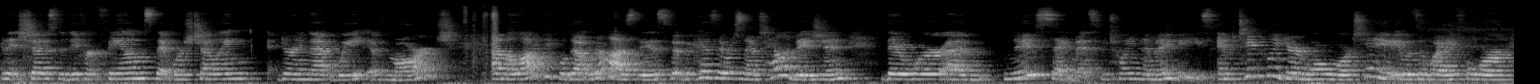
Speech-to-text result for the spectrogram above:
and it shows the different films that were showing during that week of March. Um, a lot of people don't realize this, but because there was no television, there were um, news segments between the movies. And particularly during World War II, it was a way for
